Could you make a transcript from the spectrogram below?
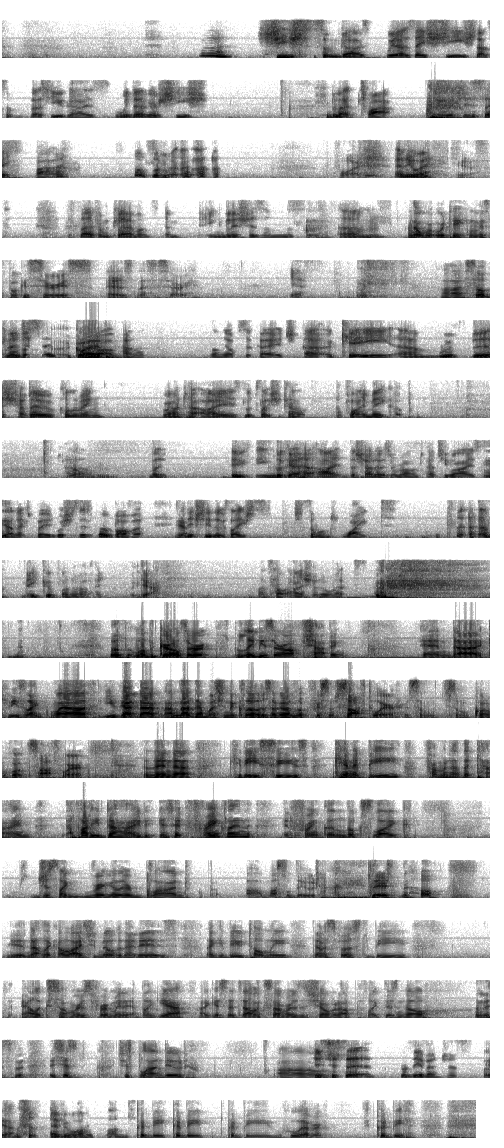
sheesh. Some guys. We don't say sheesh. That's that's you guys. We don't go sheesh. You'd be like twat. We should say twat. Boy, anyway, yes. aside from Claremont's um, Englishisms, um, No, we're, we're taking this book as serious as necessary. yes. Uh, so Can I just say uh, go ahead. about a panel on the opposite page? Uh, a Kitty um, with the shadow colouring around her eyes looks like she can't apply makeup. No. Um, like, you, look at her eye, the shadows around her two eyes on Yeah. the next page where she says, "Oh bother." Yeah. Literally looks like someone's wiped makeup on her eye. Yeah. That's how eyeshadow works. well, the, well, the girls are, the ladies are off shopping, and uh, Kitty's like, "Well, you got that. I'm not that much into clothes. I'm gonna look for some software, or some some quote unquote software." And then uh, Kitty sees, "Can it be from another time? I thought he died. Is it Franklin?" And Franklin looks like just like regular blonde uh, muscle dude. There's no. Yeah, not like, oh, I should know who that is. Like, if you told me that was supposed to be Alex Summers for a minute. I'm like, yeah, I guess that's Alex Summers is showing up. Like, there's no, it's, it's just just blonde dude. Um, it's just a of the Avengers. Yeah. Everyone is blonde. could be could be could be whoever. Could be,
